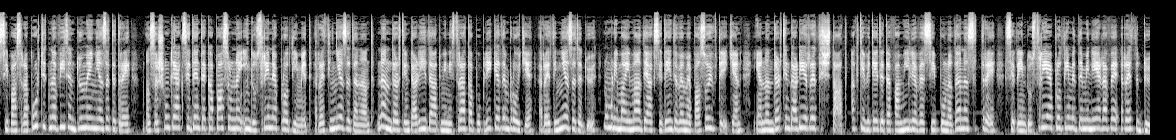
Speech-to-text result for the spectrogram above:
Sipas raportit në vitin dy mijë e njëzet e tre, më së shumti aksidente ka pasur në industrinë e prodhimit, rreth njëzet e nëntë, në ndërtimtari dhe administrata publike dhe mbrojtje, rreth njëzet e dy. Numri ma i madh i aksidenteve me pasojë vdekjen janë në ndërtimtari rreth shtatë, aktivitetet e familjeve si punëdhënës tre, si dhe industria e prodhimit dhe minierave rreth dy.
